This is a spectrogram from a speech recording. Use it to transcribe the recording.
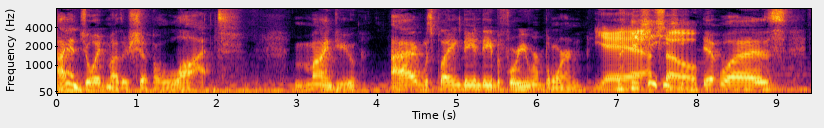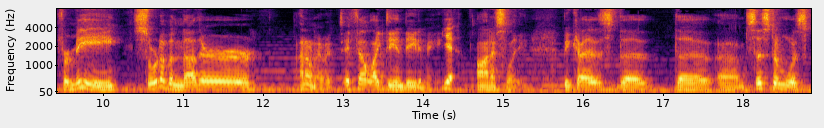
I enjoyed Mothership a lot. Mind you, I was playing D&D before you were born. yeah. So It was for me sort of another I don't know, it, it felt like D&D to me. Yeah. Honestly, because the the um, system was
